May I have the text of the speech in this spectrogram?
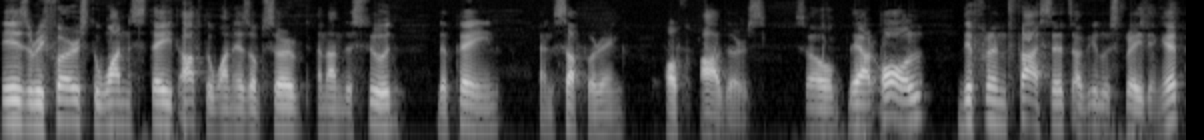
is refers to one state after one has observed and understood the pain and suffering of others. So they are all different facets of illustrating it.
